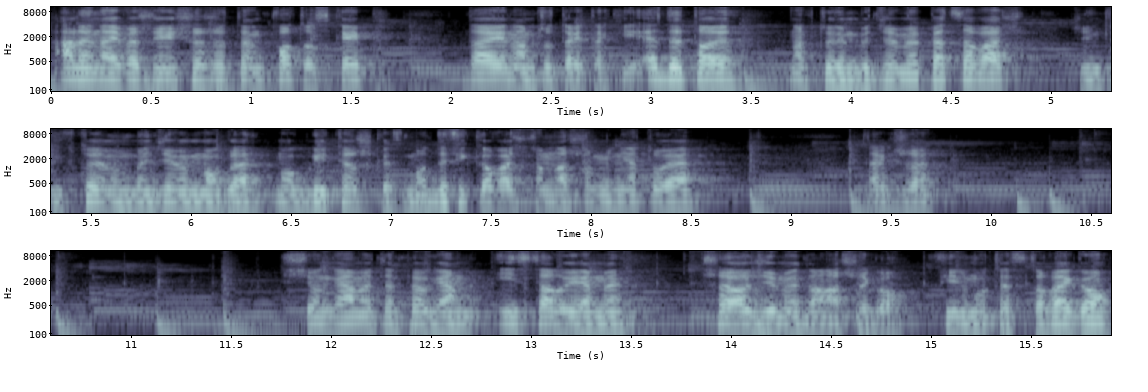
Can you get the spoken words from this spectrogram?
Ale najważniejsze, że ten Photoscape daje nam tutaj taki edytor, na którym będziemy pracować, dzięki któremu będziemy mogli, mogli troszkę zmodyfikować tą naszą miniaturę. Także ściągamy ten program, instalujemy, przechodzimy do naszego filmu testowego.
